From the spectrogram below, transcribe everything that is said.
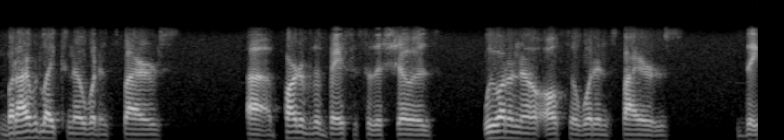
but I would like to know what inspires. Uh, part of the basis of this show is we want to know also what inspires the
